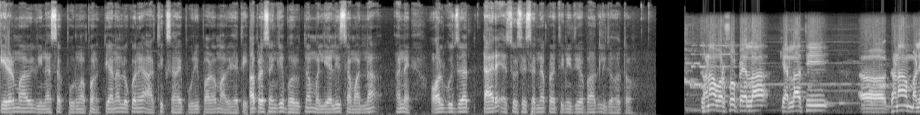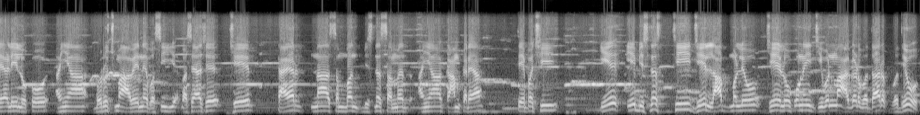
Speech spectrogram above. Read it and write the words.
કેરળમાં આવેલ વિનાશક પૂરમાં પણ ત્યાંના લોકોને આર્થિક સહાય પૂરી પાડવામાં આવી હતી. આ પ્રસંગે ભરૂચના મલયાલી સમાજના અને ઓલ ગુજરાત ટાયર એસોસિએશનના પ્રતિનિધિઓએ ભાગ લીધો હતો. ઘણા વર્ષો પહેલાં કેરલાથી ઘણા મલયાળી લોકો અહીંયા ભરૂચમાં આવીને વસી, વસ્યા છે. જે ટાયરના સંબંધ બિઝનેસ સંબંધ અહીંયા કામ કર્યા. તે પછી એ એ બિઝનેસથી જે લાભ મળ્યો, જે લોકોને જીવનમાં આગળ વધાર વધ્યો,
